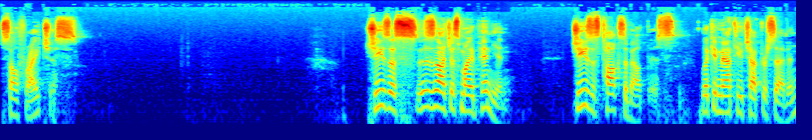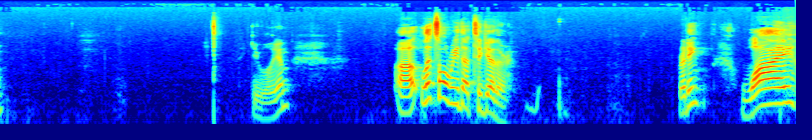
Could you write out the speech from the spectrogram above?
self righteous. Jesus, this is not just my opinion. Jesus talks about this. Look at Matthew chapter 7. Thank you, William. Uh, let's all read that together. Ready? Why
